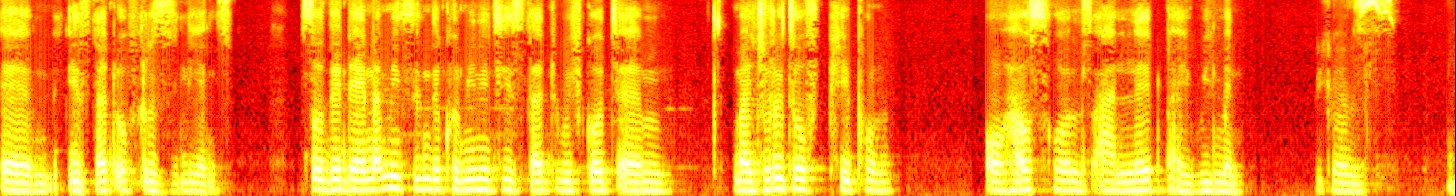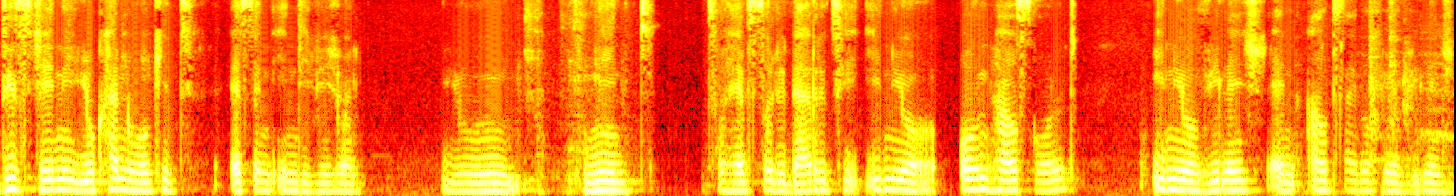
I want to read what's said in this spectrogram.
um, is that of resilience. So the dynamics in the community is that we've got um, majority of people or households are led by women because this journey you can't walk it as an individual. You need to have solidarity in your own household, in your village, and outside of your village.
